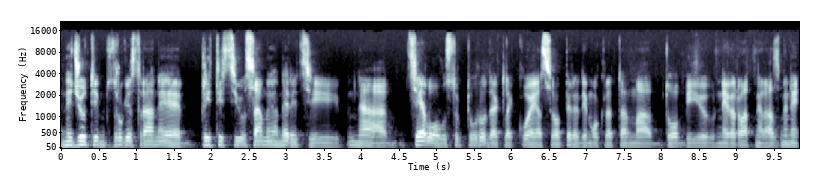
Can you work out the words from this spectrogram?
Međutim, s druge strane, pritisci u samoj Americi na celu ovu strukturu, dakle, koja se opere demokratama, dobiju neverovatne razmene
